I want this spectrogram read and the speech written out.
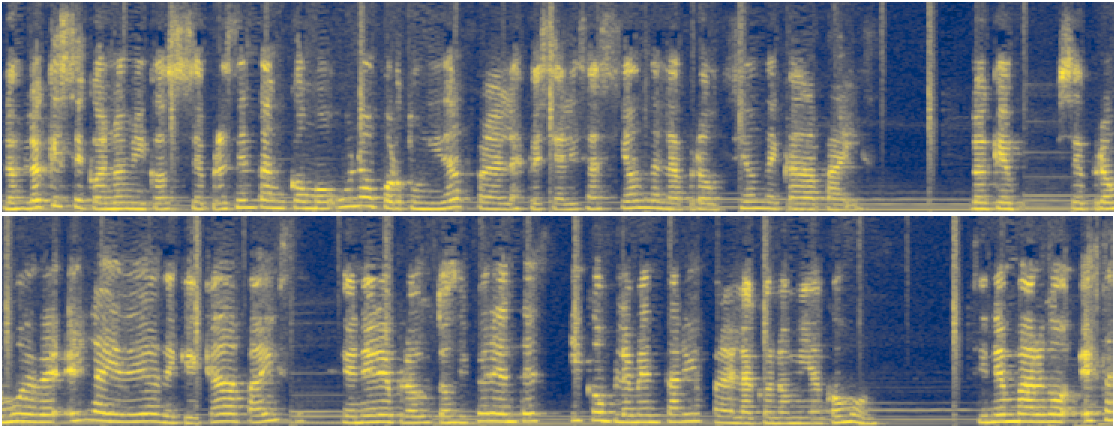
Los bloques económicos se presentan como una oportunidad para la especialización de la producción de cada país. Lo que se promueve es la idea de que cada país genere productos diferentes y complementarios para la economía común. Sin embargo, esta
